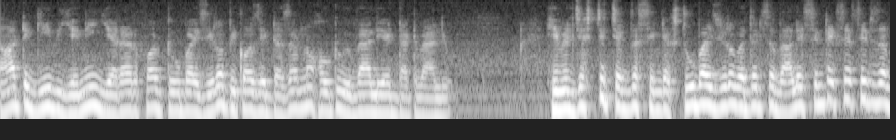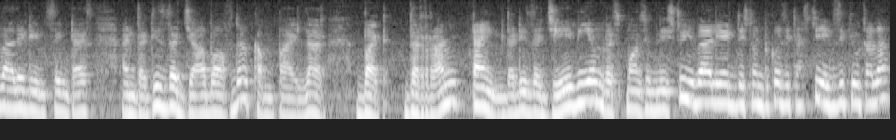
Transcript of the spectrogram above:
not give any error for 2 by 0 because it doesn't know how to evaluate that value he will just check the syntax 2 by 0 whether it's a valid syntax yes it is a valid in syntax and that is the job of the compiler. But the runtime that is the JVM responsibility is to evaluate this one because it has to execute Allah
